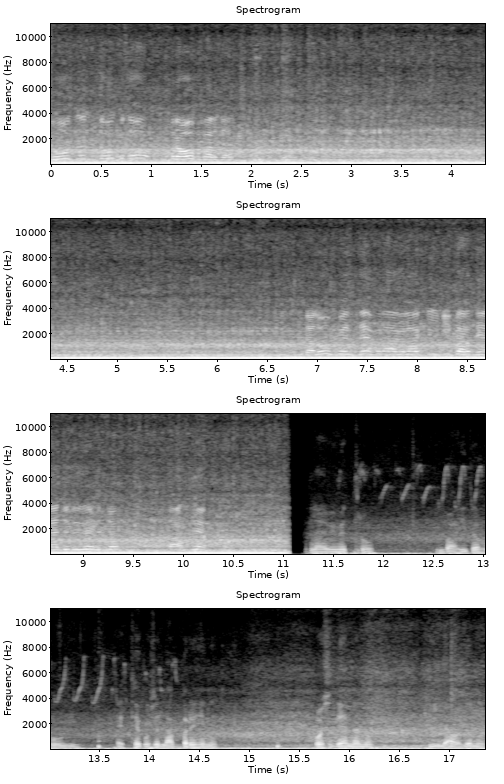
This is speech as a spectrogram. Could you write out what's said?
ਦੋ ਤਿੰਨ ਦੋ ਕਿਲੋ ਡ੍ਰੌਪ ਕਰਦਾ ਚਲੋ ਮਿਲਦੇ ਆ ਫਿਰ ਅਗਲਾ ਕੀ ਕੀ ਕਰਦੇ ਆ ਅੱਜ ਦੀ ਦਿਨ ਚ ਦੱਸਦੇ ਆ ਲੈ ਵੀ ਮਿੱਤਰੋ ਬਾਹੀ ਤਾਂ ਹੋ ਗਈ। ਇੱਥੇ ਕੁਝ ਲੱਭ ਰਹੇ ਨੇ। ਪੁੱਛਦੇ ਇਹਨਾਂ ਨੂੰ ਕੀ ਲੱਭਦੇ ਨੇ।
